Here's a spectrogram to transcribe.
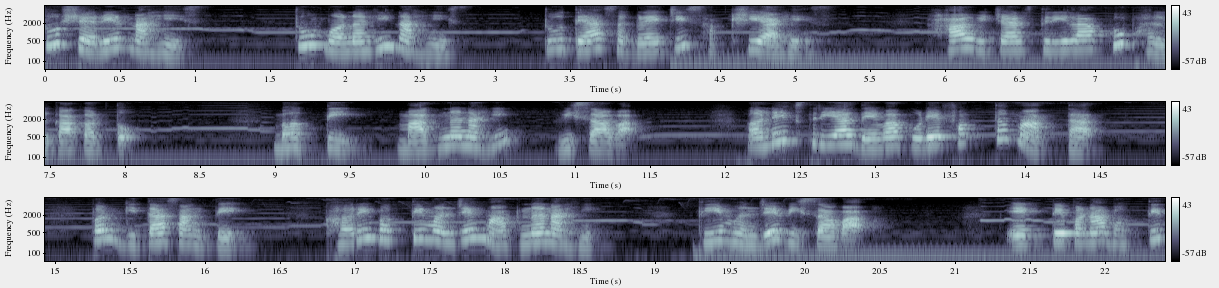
तू शरीर नाहीस तू मनही नाहीस तू त्या सगळ्याची साक्षी आहेस. हा विचार स्त्रीला खूप हलका करतो. भक्ती मागणं नाही विसावा. अनेक स्त्रिया देवापुढे फक्त मागतात. पण गीता सांगते खरी भक्ती म्हणजे मागणं नाही ती म्हणजे विसावा. एकटेपणा भक्तीत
